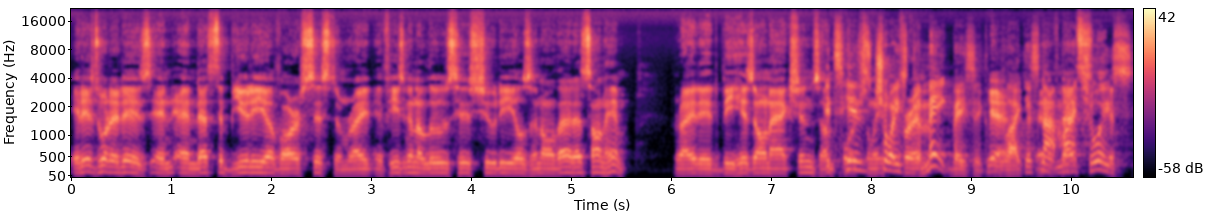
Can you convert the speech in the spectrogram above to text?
it is what it is, and and that's the beauty of our system, right? If he's going to lose his shoe deals and all that, that's on him, right? It'd be his own actions. It's his choice to make, basically. Yeah. Like it's and not my choice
